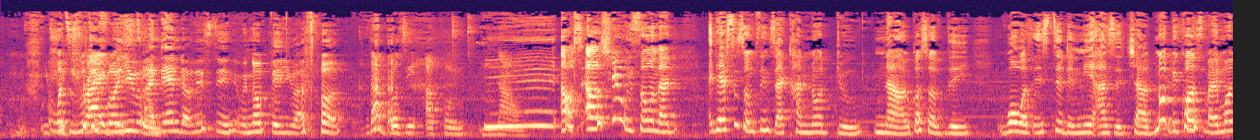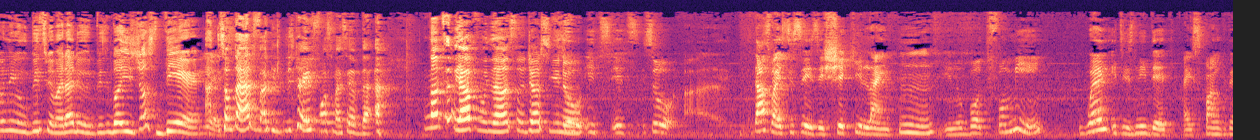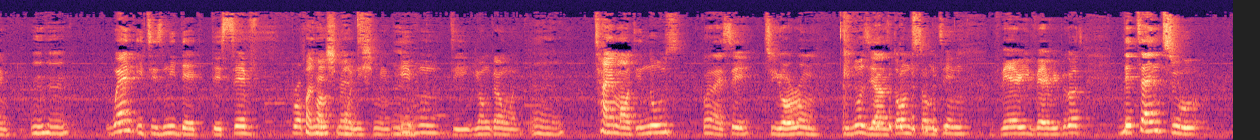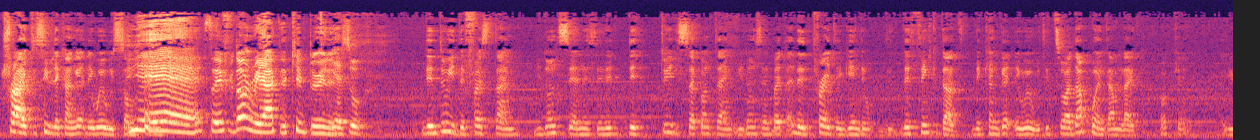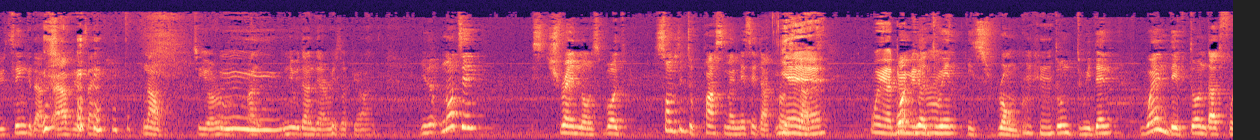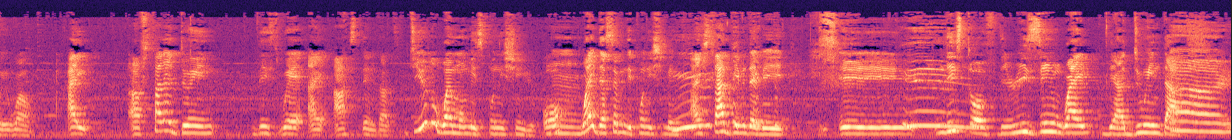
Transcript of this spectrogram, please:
if What you is try for you thing, at the end of this thing will not pay you at all. that doesn't happen now. Yeah. I'll, I'll share with someone that there's still some things I cannot do now because of the what was instilled in me as a child. Not because my mommy will beat me, my daddy will beat me, but it's just there. Yes. Sometimes I have to literally force myself that ah, nothing will happen now, so just you know. so it's it's so uh, that's why I still say it's a shaky line, Mm, you know. But for me, when it is needed, I spank them. mm-hmm. When it is needed, they serve proper Punishment. punishment. Mm. Even the younger one, Mm. time out. He knows when I say to your room, he knows he has done something very very because they tend to try to see if they can get away with something. Yeah. So if you don't react, they keep doing it. Yeah, so they do it the first time, you don't say anything. They, they do it the second time, you don't say. But the time they try it again, they, they think that they can get away with it. So at that point, I'm like, okay, you think that I have your time now to your room and kneel down there and raise up your hand. you know, nothing strenuous, but something to pass my message across. Yeah. That What you're doing what is you're wrong. doing is wrong. Mhm. Don't do it. Then when they've done that for a while, I I've started doing this where I ask them that do you know why mommy is punishing you? Or Mm. why they're serving the punishment? I start giving them a a list of the reason why they are doing that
